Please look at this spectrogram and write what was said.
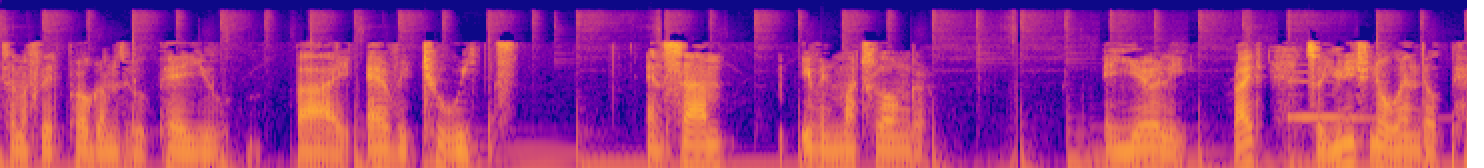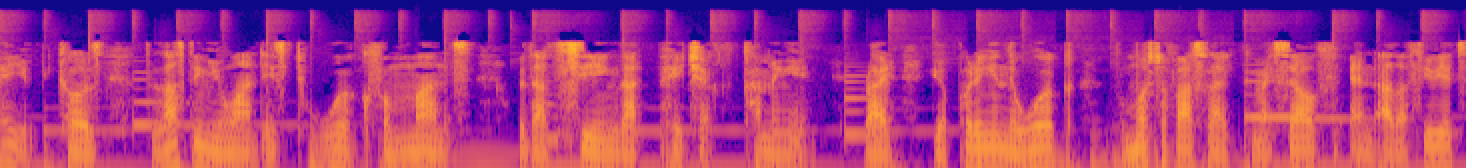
Some affiliate programs will pay you by every two weeks. And some even much longer. A yearly, right? So you need to know when they'll pay you because the last thing you want is to work for months without seeing that paycheck coming in right? You're putting in the work. For most of us, like myself and other affiliates,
